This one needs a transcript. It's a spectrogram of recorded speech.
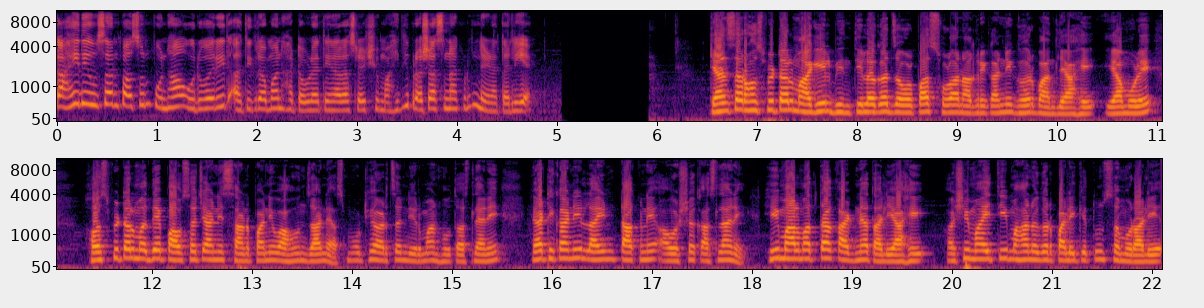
काही दिवसांपासून पुन्हा उर्वरित अतिक्रमण हटवण्यात येणार असल्याची माहिती प्रशासनाकडून देण्यात आली आहे. कॅन्सर हॉस्पिटल मागील भिंतीलगत जवळपास सोळा नागरिकांनी घर बांधले आहे. यामुळे हॉस्पिटलमध्ये पावसाचे आणि सांडपाणी वाहून जाण्यास मोठी अडचण निर्माण होत असल्याने या ठिकाणी लाईन टाकणे आवश्यक असल्याने ही मालमत्ता काढण्यात आली आहे. अशी माहिती महानगरपालिकेतून समोर आली आहे.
